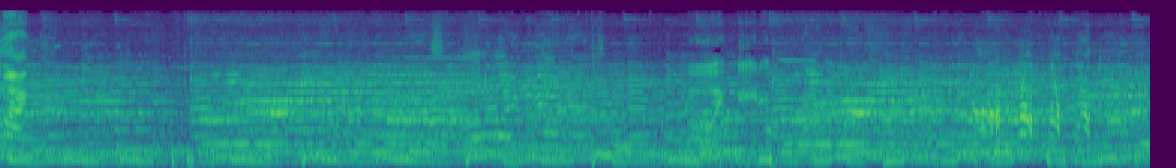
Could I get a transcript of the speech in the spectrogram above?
my! Oh, I made it.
